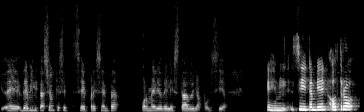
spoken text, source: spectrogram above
eh, debilitación que se, se presenta por medio del Estado y la policía. Em, sí, también otro,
